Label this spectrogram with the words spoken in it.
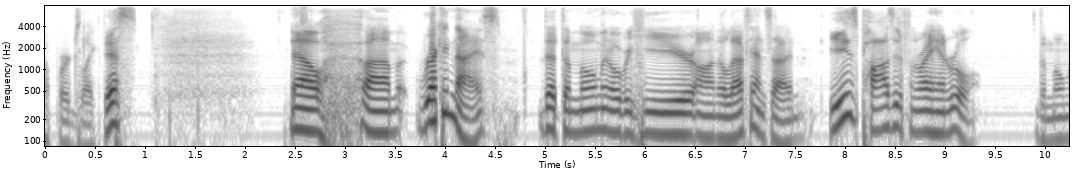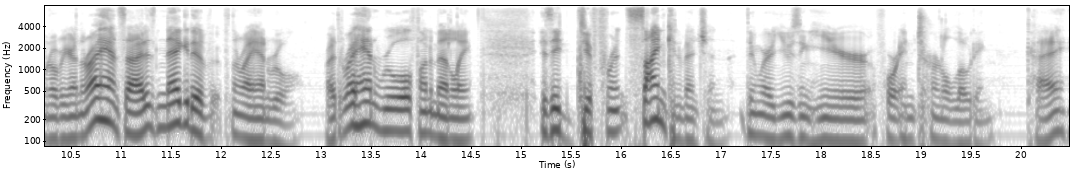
upwards like this. Now, um, recognize that the moment over here on the left-hand side is positive from the right-hand rule. The moment over here on the right-hand side is negative from the right-hand rule, right? The right-hand rule fundamentally is a different sign convention than we're using here for internal loading. Okay,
